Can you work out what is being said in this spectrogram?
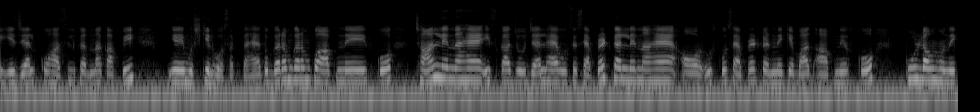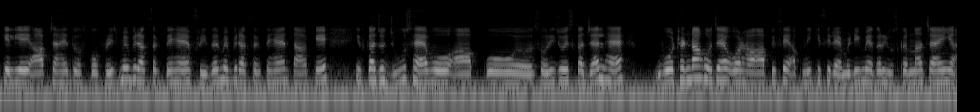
ये जेल को हासिल करना काफ़ी मुश्किल हो सकता है। तो गरम गरम को आपने इसको छान लेना है। इसका जो जेल है उसे सेपरेट कर लेना है और उसको सेपरेट करने के बाद आपने उसको कूल डाउन होने के लिए आप चाहें तो उसको फ्रिज में भी रख सकते हैं फ्रीज़र में भी रख सकते हैं, ताकि इसका जो जूस है, वो आपको सॉरी जो इसका जल है वो ठंडा हो जाए और हाँ आप इसे अपनी किसी रेमेडी में अगर यूज़ करना चाहें या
